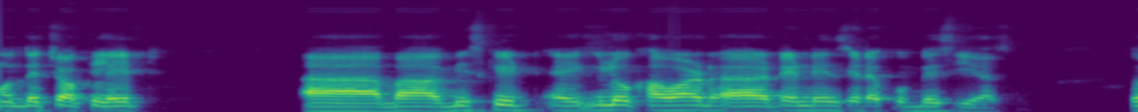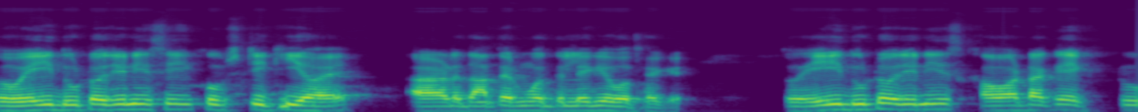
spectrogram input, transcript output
মধ্যে চকলেট বা বিস্কিট, এইগুলো খাওয়ার টেন্ডেন্সিটা খুব বেশি আছে। তো এই দুটো জিনিসই খুব স্টিকি হয় আর দাঁতের মধ্যে লেগেও থাকে। তো এই দুটো জিনিস খাওয়াটাকে একটু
